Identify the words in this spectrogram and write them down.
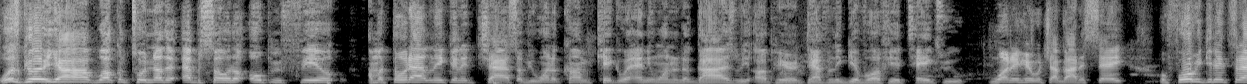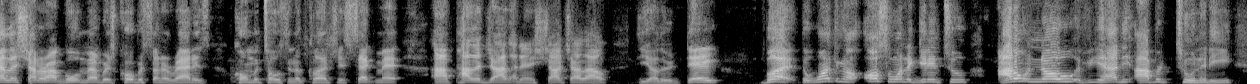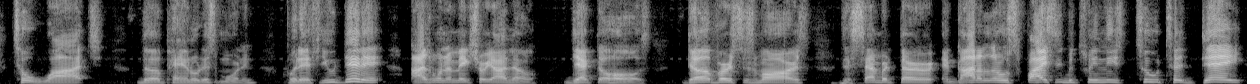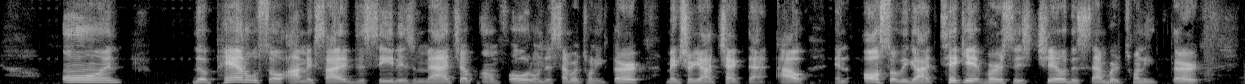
What's good, y'all? Welcome to another episode of Open Field. I'm gonna throw that link in the chat. So if you want to come kick with any one of the guys, we up here. Definitely give off your takes. We want to hear what y'all got to say. Before we get into that, let's shout out our gold members: Cobra Son of Radis, Comatose in the Clutch, and Sekhmet. I apologize, I didn't shout y'all out the other day. But the one thing I also want to get into, I don't know if you had the opportunity to watch the panel this morning, but if you didn't, I just want to make sure y'all know deck the halls. Dub versus Mars, December 3rd. It got a little spicy between these two today on the panel. So I'm excited to see this matchup unfold on December 23rd. Make sure y'all check that out. And also, we got Ticket versus Chill December 23rd.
